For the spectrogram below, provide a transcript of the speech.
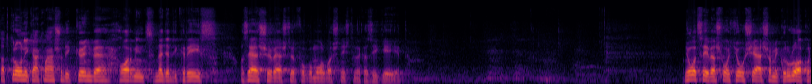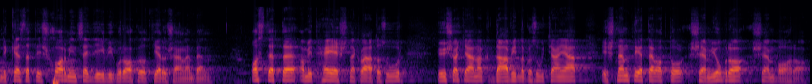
Tehát Krónikák második könyve, 34. rész, az első verstől fogom olvasni Istennek az igéjét. Nyolc éves volt Jósiás, amikor uralkodni kezdett, és 31 évig uralkodott Jeruzsálemben. Azt tette, amit helyesnek lát az Úr, ősatyának, Dávidnak az útjáját, és nem tért el attól sem jobbra, sem balra.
